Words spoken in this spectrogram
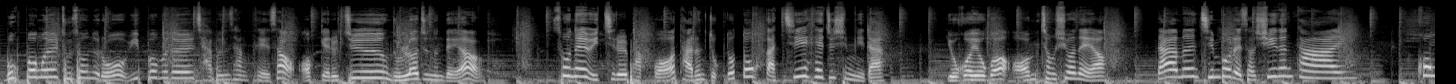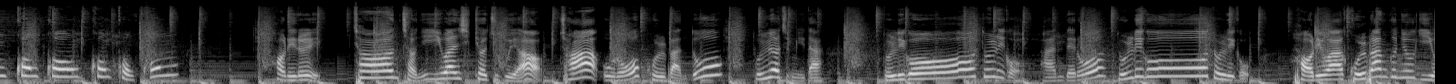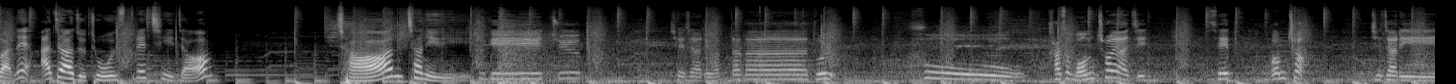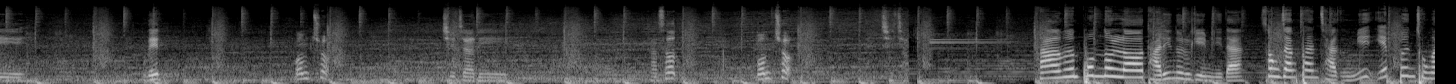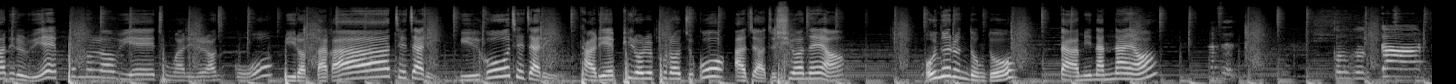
목봉을 두 손으로 윗부분을 잡은 상태에서 어깨를 쭉 눌러주는데요. 손의 위치를 바꿔 다른 쪽도 똑같이 해주십니다. 요거 요거 엄청 시원해요. 다음은 짐볼에서 쉬는 타임. 콩콩콩 콩콩콩 허리를 천천히 이완시켜 주고요. 좌우로 골반도 돌려줍니다. 돌리고 돌리고 반대로 돌리고 돌리고 허리와 골반 근육 이완에 아주 아주 좋은 스트레칭이죠. 천천히 두개 쭉 제자리 왔다가 돌 후 가서 멈춰야지. 셋 멈춰. 제자리 넷 멈춰. 제자리 다섯 멈춰. 제자리 다음은 폼롤러 다리 누르기입니다. 성장판 자극 및 예쁜 종아리를 위해 폼롤러 위에 종아리를 얹고 밀었다가 제자리 밀고 제자리 다리의 피로를 풀어주고 아주 아주 시원해요. 오늘 운동도 땀이 났나요? 좋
